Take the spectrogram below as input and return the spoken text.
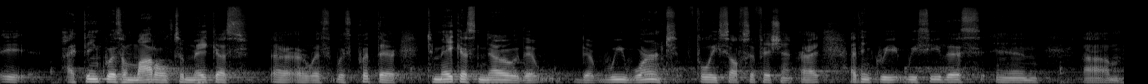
It, I think was a model to make us, uh, or was, was put there to make us know that, that we weren't fully self-sufficient, right? I think we, we see this in um,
